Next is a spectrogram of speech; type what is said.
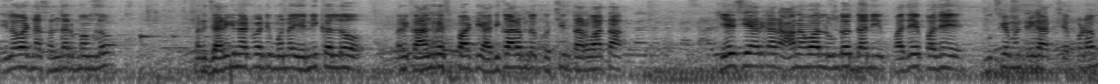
నిలబడిన సందర్భంలో మరి జరిగినటువంటి మొన్న ఎన్నికల్లో మరి కాంగ్రెస్ పార్టీ అధికారంలోకి వచ్చిన తర్వాత కేసీఆర్ గారు ఆనవాళ్ళు ఉండొద్దని పదే పదే ముఖ్యమంత్రి గారు చెప్పడం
